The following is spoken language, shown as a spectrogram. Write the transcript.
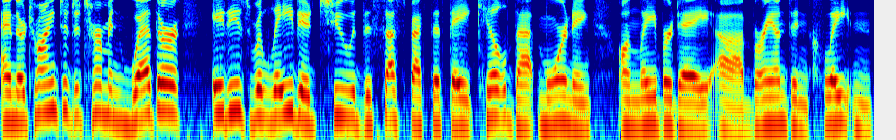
and they're trying to determine whether it is related to the suspect that they killed that morning on Labor Day, uh, Brandon Clayton,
